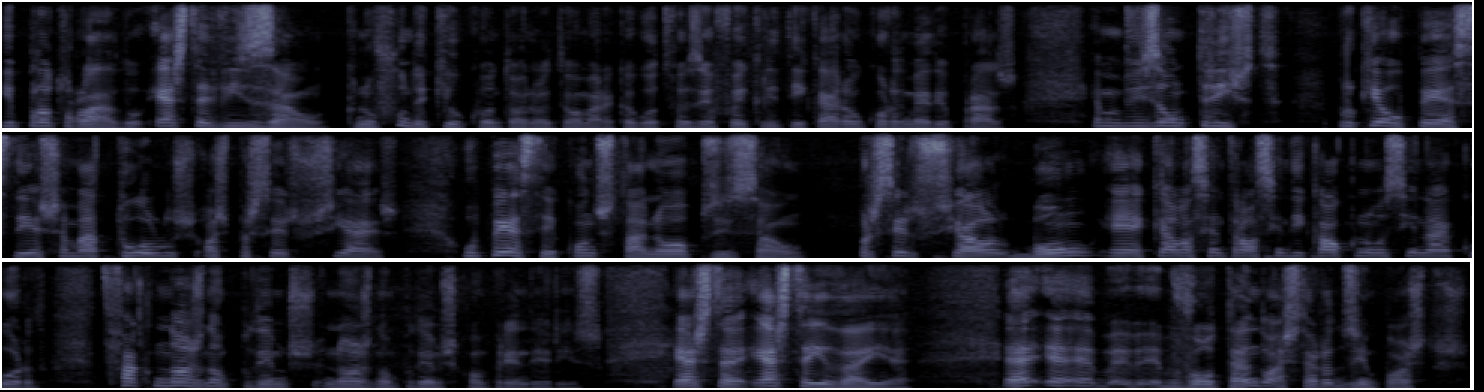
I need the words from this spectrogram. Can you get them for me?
E, por outro lado, esta visão, que no fundo aquilo que o António Tomar acabou de fazer foi criticar o acordo de médio prazo, é uma visão triste, porque é o PSD a chamar tolos aos parceiros sociais. O PSD, quando está na oposição, parecer social bom é aquela central sindical que não assina acordo. De facto, nós não podemos, nós não podemos compreender isso. Esta, esta ideia, é, é, voltando à história dos impostos,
